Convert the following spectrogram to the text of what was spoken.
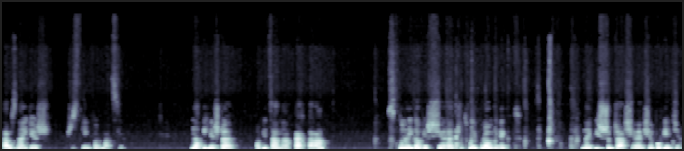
tam znajdziesz wszystkie informacje. No i jeszcze obiecana karta, z której dowiesz się, czy Twój projekt w najbliższym czasie się powiedzie.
